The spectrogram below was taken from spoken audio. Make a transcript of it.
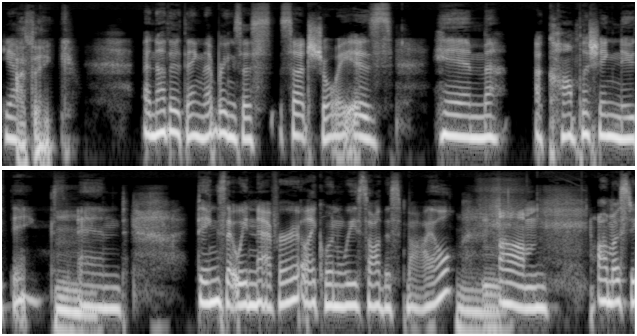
Yeah. i think Another thing that brings us such joy is him accomplishing new things Mm. and things that we never like when we saw the smile Mm. um almost a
